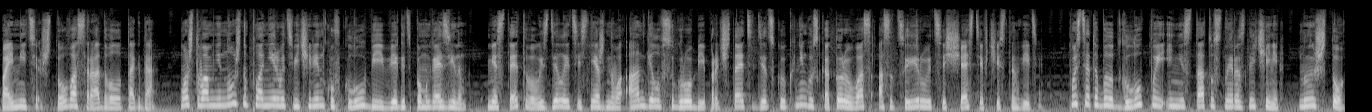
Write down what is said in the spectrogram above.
Поймите, что вас радовало тогда. Может, вам не нужно планировать вечеринку в клубе и бегать по магазинам. Вместо этого вы сделаете снежного ангела в сугробе и прочитаете детскую книгу, с которой у вас ассоциируется счастье в чистом виде. Пусть это будут глупые и нестатусные развлечения. Ну и что?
